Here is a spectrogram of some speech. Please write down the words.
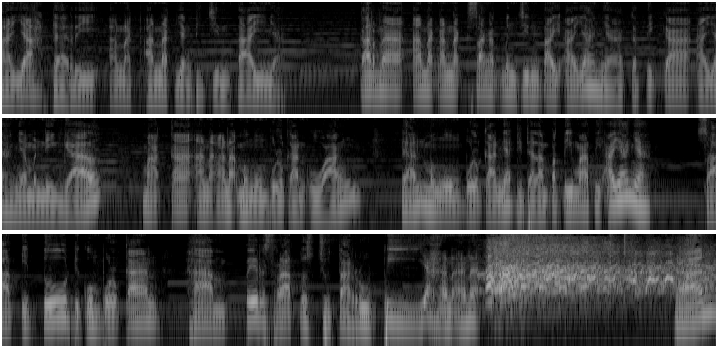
ayah dari anak-anak yang dicintainya. Karena anak-anak sangat mencintai ayahnya, ketika ayahnya meninggal, maka anak-anak mengumpulkan uang dan mengumpulkannya di dalam peti mati ayahnya. Saat itu dikumpulkan hampir 100 juta rupiah anak-anak. Dan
